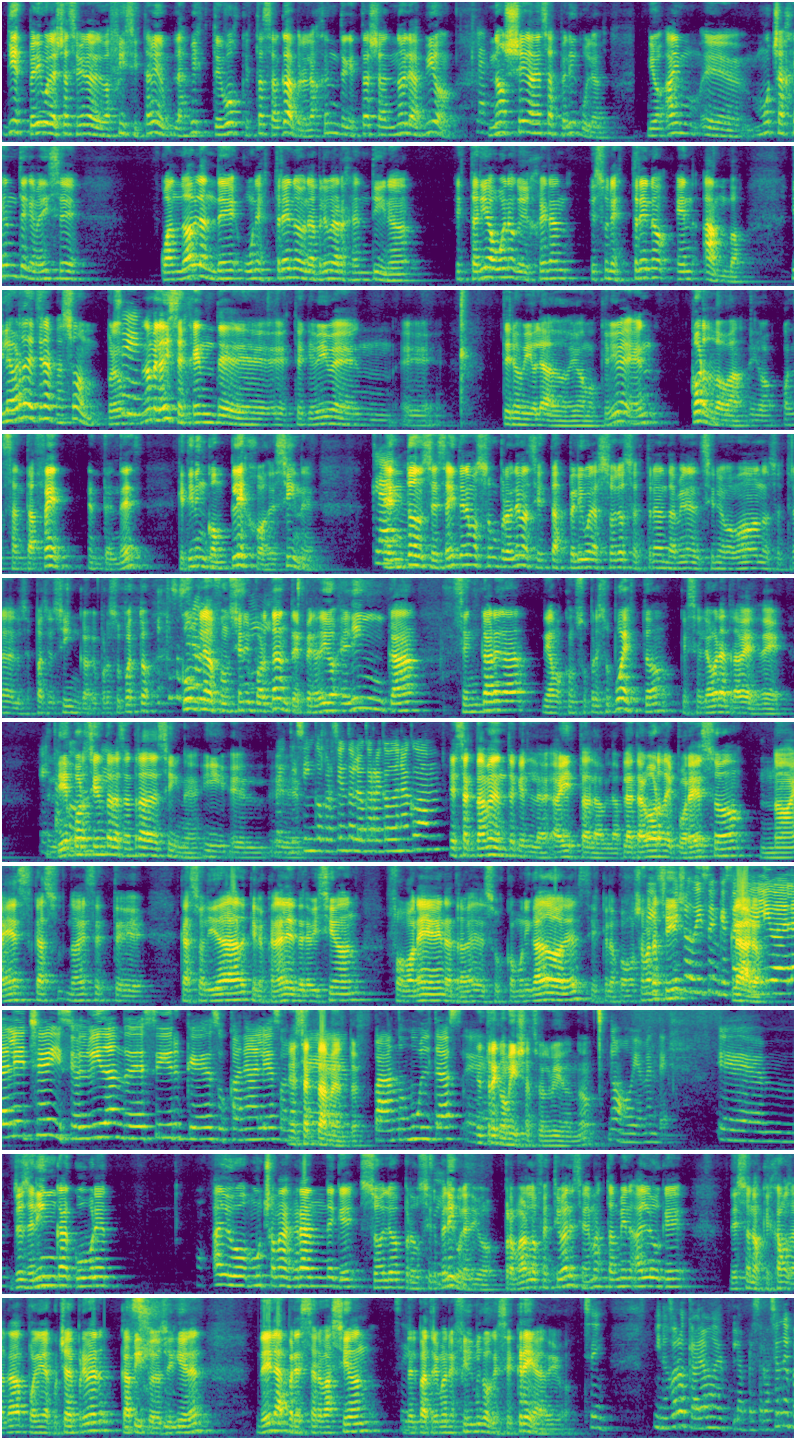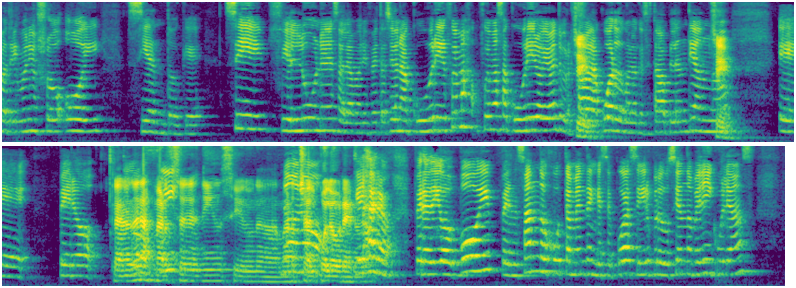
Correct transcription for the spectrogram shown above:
10 películas ya se vieron el Bafisi. Está bien, las viste vos que estás acá, pero la gente que está allá no las vio. Claro. No llegan a esas películas. Digo, hay eh, mucha gente que me dice, cuando hablan de un estreno de una película argentina, estaría bueno que dijeran, es un estreno en AMBA. Y la verdad es que tienes razón, pero Sí. no me lo dice gente este, que vive en eh, Tero Violado, digamos, que vive en Córdoba, digo, o en Santa Fe, ¿entendés? Que tienen complejos de cine. Claro. Entonces, ahí tenemos un problema si estas películas solo se estrenan también en el cine Gomón o se estrenan en los espacios 5, que por supuesto Es que cumple una función sí. importante, pero digo, el Inca se encarga, digamos, con su presupuesto, que se logra a través de el Estas 10% de las entradas de cine y el... eh, 25% de lo que recauda Nacom. Exactamente, que es la- ahí está la, la plata gorda y por eso no es, casu- no es este, casualidad que los canales de televisión fogoneen a través de sus comunicadores, si es que los podemos llamar Sí, así. Ellos dicen que sale Claro. el IVA de la leche y se olvidan de decir que sus canales son los Exactamente. que pagando multas. eh, Entre comillas se olvidan, ¿no? No, obviamente. Eh, Entonces el Inca cubre algo mucho más grande que solo producir Sí. películas, digo, promover los festivales y además también algo que de eso nos quejamos acá, pueden ir a escuchar el primer capítulo si quieren, de la preservación Sí. del patrimonio fílmico que se crea, digo. sí. Y nosotros que hablamos de la preservación del patrimonio, yo hoy siento que sí, fui el lunes a la manifestación a cubrir, fue más, fue más a cubrir obviamente, pero Sí. estaba de acuerdo con lo que se estaba planteando. Sí. Eh, pero... Claro, no eras Mercedes Ninzi en una marcha no, del polo obrero. Claro, pero digo, voy pensando justamente en que se pueda seguir produciendo películas,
